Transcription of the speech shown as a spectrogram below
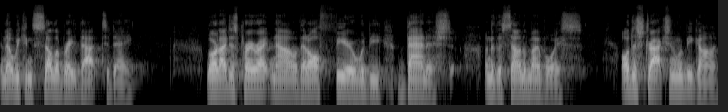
and that we can celebrate that today. Lord, I just pray right now that all fear would be banished under the sound of my voice. All distraction would be gone.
